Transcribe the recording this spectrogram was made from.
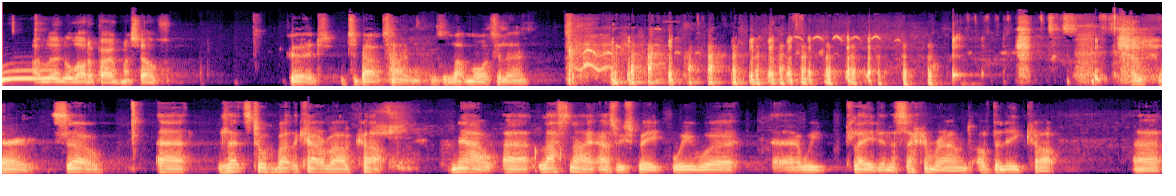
I learned a lot about myself. Good. It's about time. There's a lot more to learn. okay, so uh, let's talk about the Carabao Cup. Now, uh, last night, as we speak, we were uh, we played in the second round of the League Cup. Uh,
